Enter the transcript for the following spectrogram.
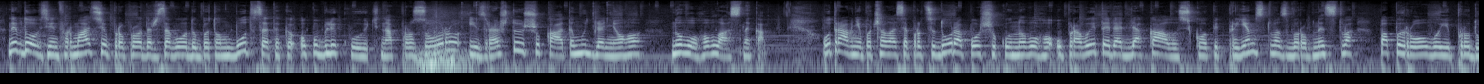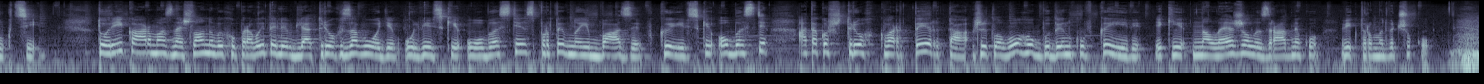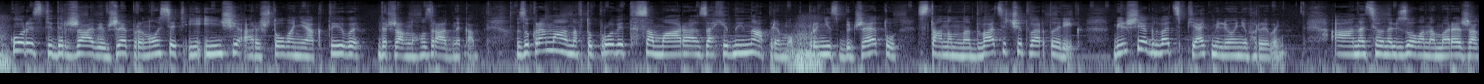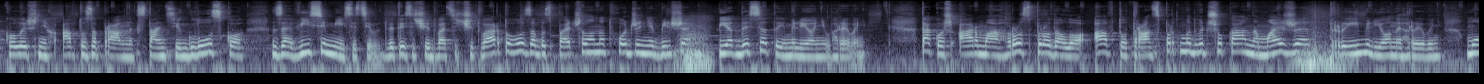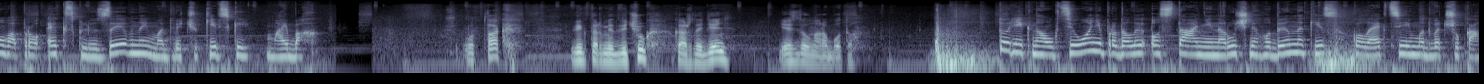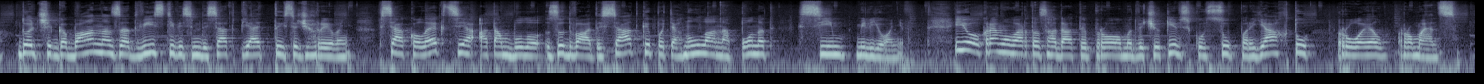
Невдовзі інформацію про продаж заводу Бетонбуд все таки опублікують на Прозоро і, зрештою, шукатимуть для нього нового власника. У травні почалася процедура пошуку нового управителя для калузького підприємства з виробництва паперової продукції. Торік Арма знайшла нових управителів для трьох заводів у Львівській області, спортивної бази в Київській області, а також трьох квартир та житлового будинку в Києві, які належали зраднику Віктору Медведчуку. Користь державі вже приносять і інші арештовані активи державного зрадника. Зокрема, нафтопровід Самара Західний напрямок приніс бюджету станом на 24 рік більше як 25 мільйонів гривень. А націоналізована мережа колишніх автозаправних станцій Глузко за 8 місяців 2024-го забезпечила надходження більше 50 мільйонів гривень. Також Арма розпродало автотранспорт Медведчука на майже 3 мільйони гривень. Мова про ексклюзивний медведчуківський майбах. Вот так Виктор Медведчук каждый день ездил на работу. Торік на аукціоні продали останній наручний годинник із колекції Медведчука Дольче Габана за 285 тисяч гривень. Вся колекція, а там було зо два десятки, потягнула на понад 7 мільйонів. І окремо варто згадати про медведчуківську суперяхту Royal Romance.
